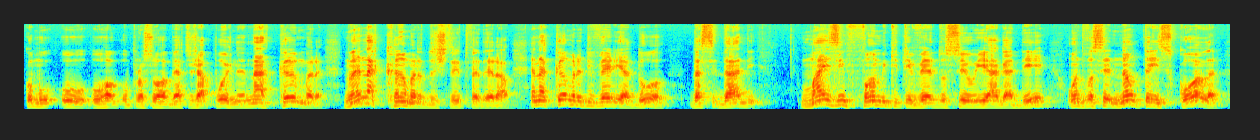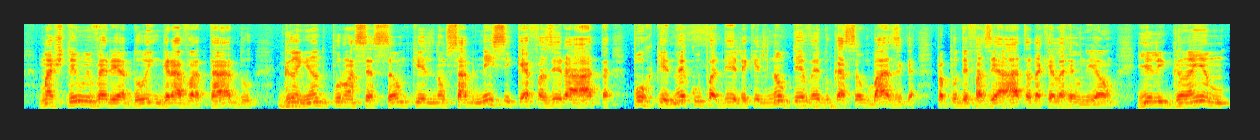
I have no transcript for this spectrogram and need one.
como o, o, o, professor Roberto já pôs, né? na Câmara, não é na Câmara do Distrito Federal, é na Câmara de Vereador da cidade mais infame que tiver do seu IHD, onde você não tem escola, mas tem um vereador engravatado ganhando por uma sessão que ele não sabe nem sequer fazer a ata. Por quê? Não é culpa dele, é que ele não teve a educação básica para poder fazer a ata daquela reunião. E ele ganha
